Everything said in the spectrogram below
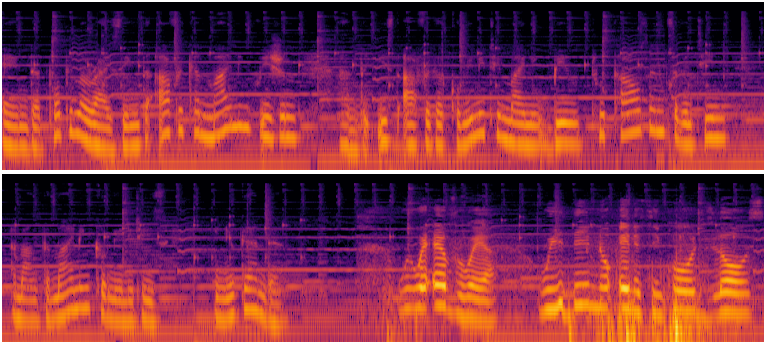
aimed at popularizing the African mining vision and the East Africa Community Mining Bill 2017 among the mining communities in Uganda. we were everywhere. We didn't know anything called laws.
